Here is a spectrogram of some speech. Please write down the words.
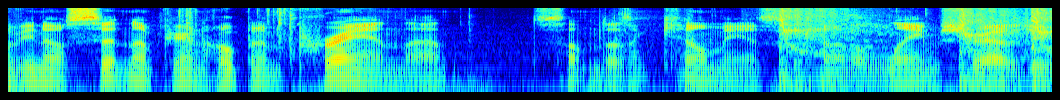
Of, you know, sitting up here and hoping and praying that something doesn't kill me is kind of a lame strategy.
